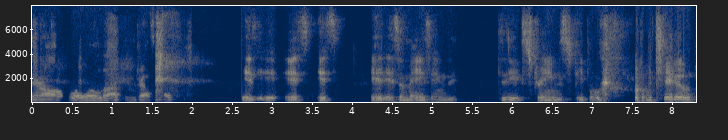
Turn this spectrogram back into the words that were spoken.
they're all oiled up and dressed up. It, it, it's it's it is amazing the, extremes people go to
